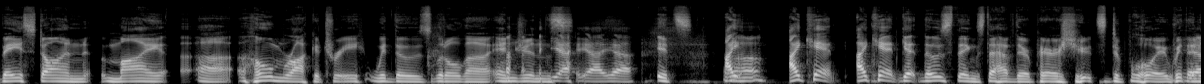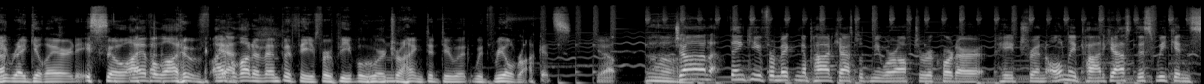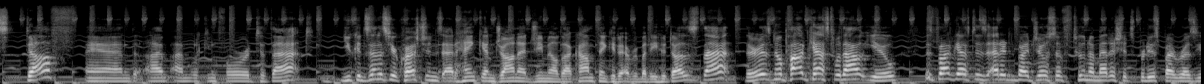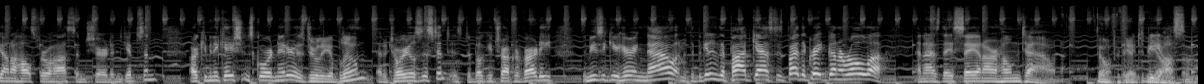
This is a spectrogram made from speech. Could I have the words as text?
based on my uh, home rocketry with those little uh, engines, yeah, yeah, yeah. it's Uh-huh. I can't I can't get those things to have their parachutes deploy with Yeah. any regularity. So I have a lot of I have Yeah. a lot of empathy for people who are Mhm. trying to do it with real rockets. yeah. John, thank you for making a podcast with me. We're off to record our patron only podcast, This Week in Stuff, and I'm, I'm looking forward to that. You can send us your questions at hankandjohn at gmail.com. Thank you to everybody who does that. There is no podcast without you. This podcast is edited by Joseph Tuna Medish. It's produced by Rosianna Halse Rojas and Sheridan Gibson. Our communications coordinator is Julia Bloom. Editorial assistant is Deboki Chakravarti. The music you're hearing now and at the beginning of the podcast is by the great Gunnarolla. And as they say in our hometown, Don't forget to be awesome.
